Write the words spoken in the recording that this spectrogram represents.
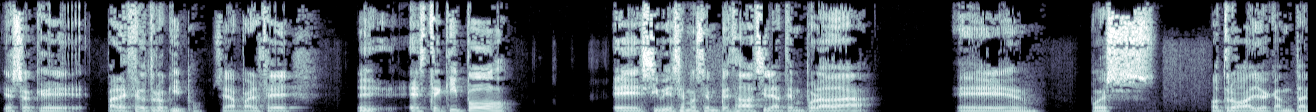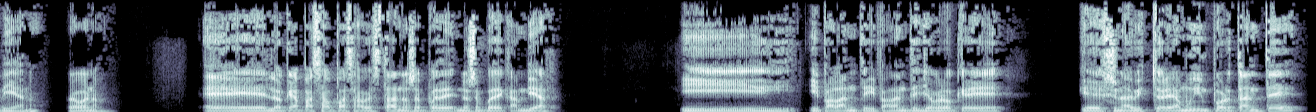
eso, que parece otro equipo. O sea, parece. Eh, este equipo, eh, si hubiésemos empezado así la temporada, eh, pues otro gallo cantaría, ¿no? Pero bueno, lo que ha pasado, pasado está, no se puede, no se puede cambiar. Y, y para adelante, y para adelante. Yo creo que, que es una victoria muy importante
